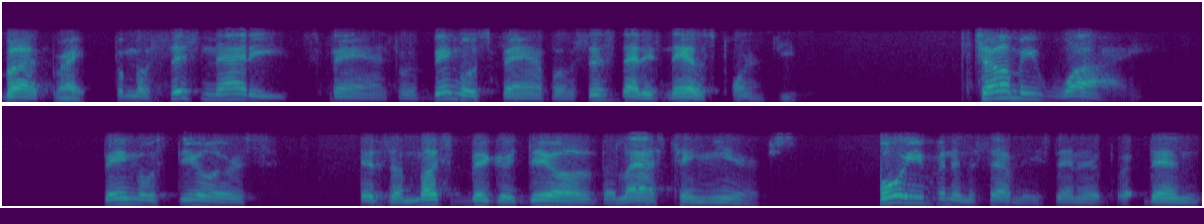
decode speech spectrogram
But Right. from a Cincinnati fan, from a Bengals fan, from a Cincinnati natives point of view, tell me why Bengals Steelers is a much bigger deal the last ten years, or even in the seventies than it, than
